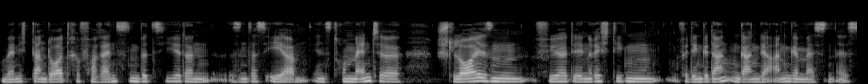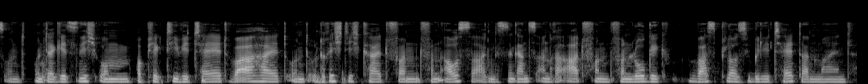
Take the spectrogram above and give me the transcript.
Und wenn ich dann dort Referenzen beziehe, dann sind das eher Instrumente, Schleusen für den richtigen, für den Gedankengang, der angemessen ist. Und, und da geht es nicht um Objektivität, Wahrheit und, und Richtigkeit von, von Aussagen. Das ist eine ganz andere Art von, von Logik, was Plausibilität dann meint.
